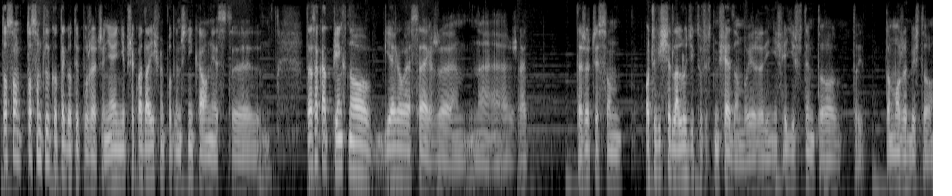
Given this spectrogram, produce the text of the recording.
to są, to są tylko tego typu rzeczy, nie, nie przekładaliśmy podręcznika, on jest... To jest akurat piękno gier OSR, że, że te rzeczy są Oczywiście dla ludzi, którzy w tym siedzą, bo jeżeli nie siedzisz w tym, to, to, to może być to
